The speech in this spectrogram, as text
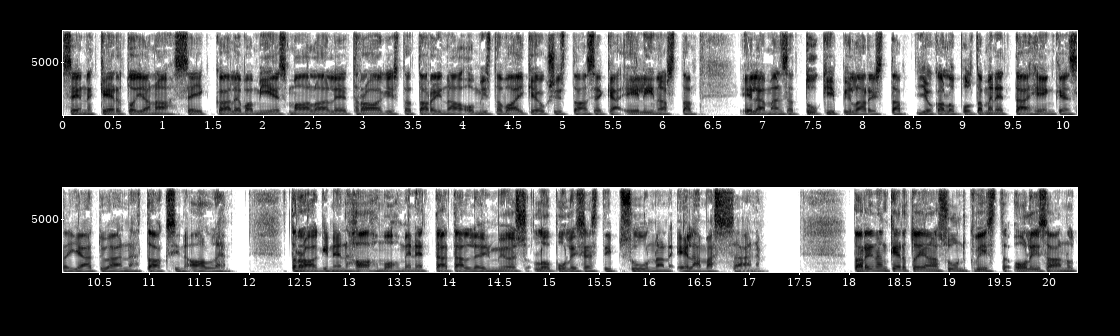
Sen kertojana seikkaileva mies maalailee traagista tarinaa omista vaikeuksistaan sekä Elinasta, elämänsä tukipilarista, joka lopulta menettää henkensä jäätyään taksin alle. Traaginen hahmo menettää tällöin myös lopullisesti suunnan elämässään. Tarinan kertojana Sundqvist oli saanut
